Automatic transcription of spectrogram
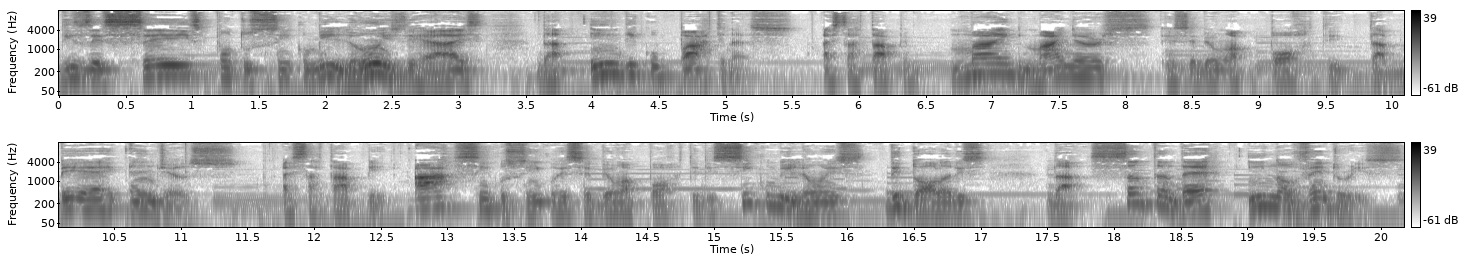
16,5 milhões de reais da Indico Partners. A startup Mind Miners recebeu um aporte da BR Angels. A startup A55 recebeu um aporte de 5 milhões de dólares da Santander Innoventures.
